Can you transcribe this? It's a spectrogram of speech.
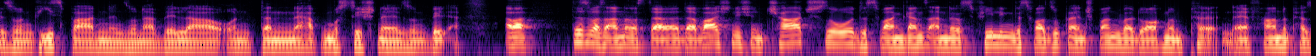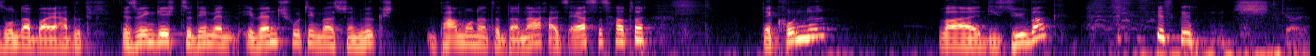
so in Wiesbaden in so einer Villa und dann hab, musste ich schnell so ein Bild. Aber das ist was anderes. Da, da war ich nicht in Charge so. Das war ein ganz anderes Feeling. Das war super entspannt, weil du auch eine, eine erfahrene Person dabei hattest. Deswegen gehe ich zu dem Event-Shooting, was ich dann wirklich ein paar Monate danach als erstes hatte. Der Kunde war die Süwag. Geil.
